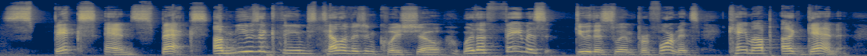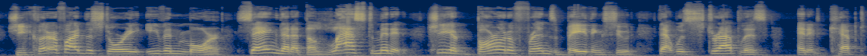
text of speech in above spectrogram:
Spicks and Specks, a music themed television quiz show where the famous Do the Swim performance came up again. She clarified the story even more, saying that at the last minute she had borrowed a friend's bathing suit that was strapless and it kept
